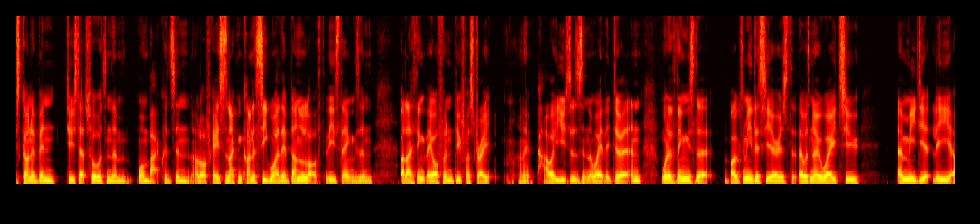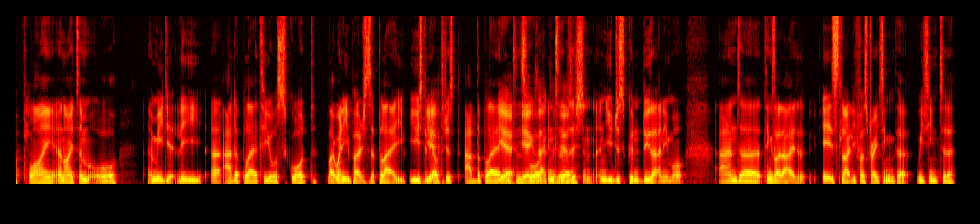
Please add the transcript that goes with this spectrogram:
it's kind of been two steps forwards and then one backwards in a lot of cases. And I can kind of see why they've done a lot of these things. And but I think they often do frustrate know, power users in the way they do it. And one of the things that bugged me this year is that there was no way to immediately apply an item or immediately uh, add a player to your squad. Like when you purchase a player, you used to be yeah. able to just add the player yeah, into the yeah, squad, exactly, into the position, and you just couldn't do that anymore. And uh, things like that, it's slightly frustrating that we seem to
